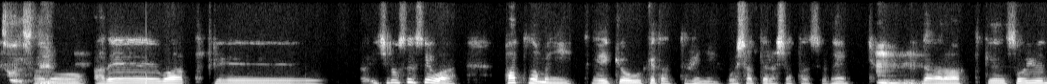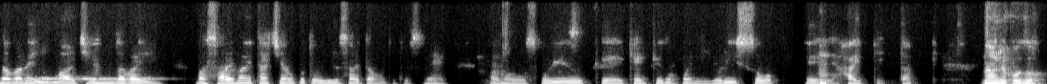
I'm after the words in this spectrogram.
そうですね。あのあれは、えー、一郎先生はパットナムに影響を受けたというふうにおっしゃってらっしゃったんですよね。うん、だから、えー、そういう流れに、まあ、一連の流れに、まあ、幸い立ち会うことを許されたのでですね、あのそういう、えー、研究の方により一層、えー、入っていった。うん、なるほど。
